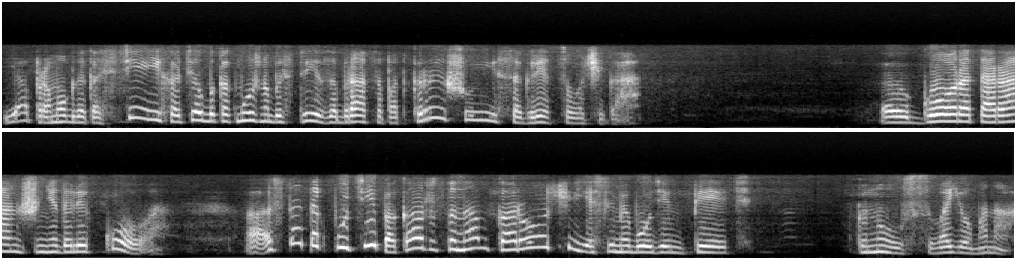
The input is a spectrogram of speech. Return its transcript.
Я промок до костей и хотел бы как можно быстрее забраться под крышу и согреться очага. Э, город Оранж недалеко, а остаток пути покажется нам короче, если мы будем петь», — гнул свое монах.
